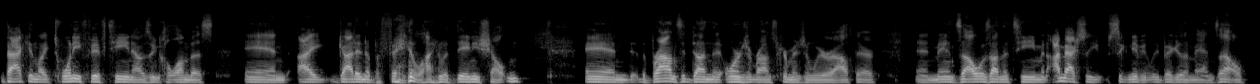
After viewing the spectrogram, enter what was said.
back in like 2015, I was in Columbus and I got in a buffet line with Danny Shelton. And the Browns had done the orange and brown scrimmage, and we were out there. And Manziel was on the team, and I'm actually significantly bigger than Manziel.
